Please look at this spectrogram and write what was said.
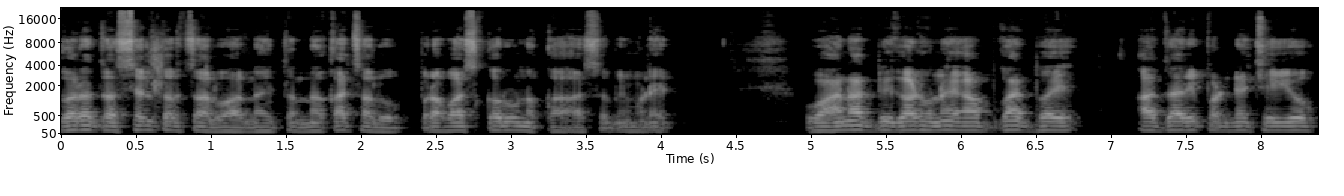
गरज असेल तर चालवा नाही तर नका चालू. प्रवास करू नका असं मी म्हणेन. वाहनात बिघाड होणे अपघात भय आजारी पडण्याचे योग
